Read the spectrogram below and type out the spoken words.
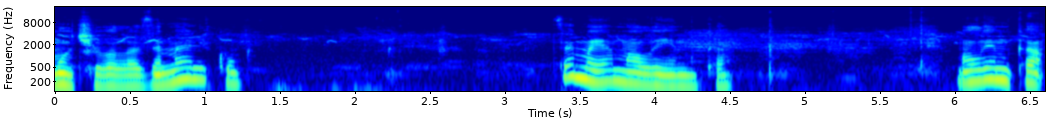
промочувала земельку. Це моя малинка. Малинка,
